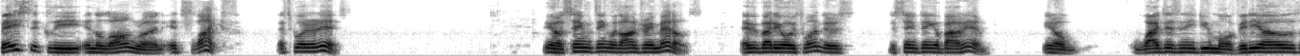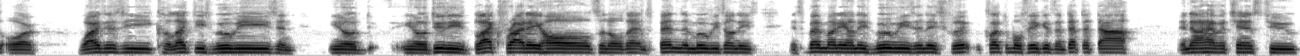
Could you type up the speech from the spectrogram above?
basically, in the long run, it's life. That's what it is. You know, same thing with Andre Meadows. Everybody always wonders the same thing about him. You know, why doesn't he do more videos or why does he collect these movies and you know you know do these Black Friday hauls and all that and spend the movies on these and spend money on these movies and these collectible figures and da da da and not have a chance to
